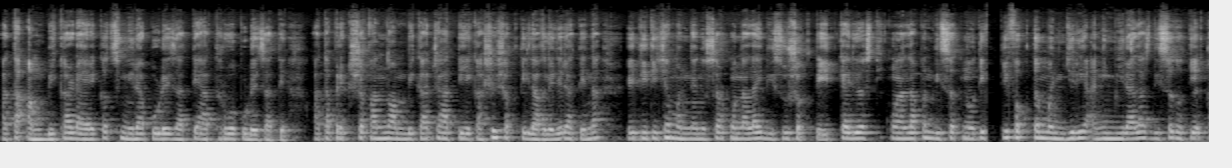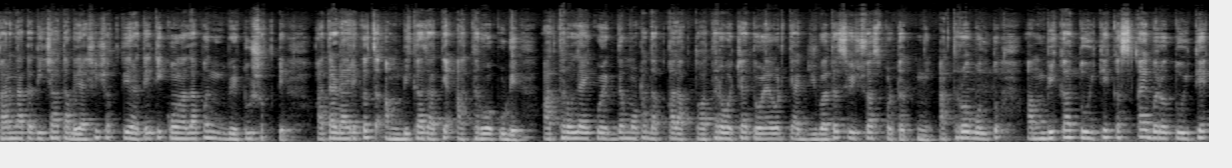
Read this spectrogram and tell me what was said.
आता अंबिका डायरेक्टच मीरा पुढे जाते अथर्व पुढे जाते. आता प्रेक्षकांना अंबिकाच्या हाती एक अशी शक्ती लागलेली राहते ना ती तिच्या म्हणण्यानुसार कोणालाही दिसू शकते. इतक्या दिवस ती कोणाला पण दिसत नव्हती. ती फक्त मंजिरी आणि मीरालाच दिसत होती कारण आता तिच्या हातात अशी शक्ती राहते ती कोणाला पण भेटू शकते. आता डायरेक्टच अंबिका जाते अथर्व पुढे. अथर्वला एक एकदम मोठा धक्का लागतो. अथर्वच्या डोळ्यावरती अजिबातच विश्वास पटत नाही. अथर्व बोलतो अंबिका तू इथे कसं काय बरं? तू इथे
